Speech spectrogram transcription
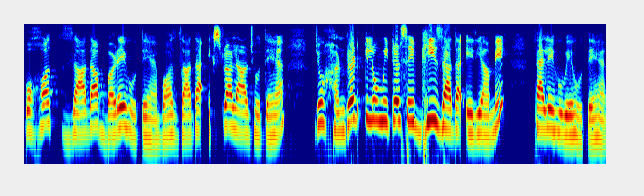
बहुत ज़्यादा बड़े होते हैं, बहुत ज़्यादा एक्स्ट्रा लार्ज होते हैं, जो हंड्रेड किलोमीटर से भी ज़्यादा एरिया में फैले हुए होते हैं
